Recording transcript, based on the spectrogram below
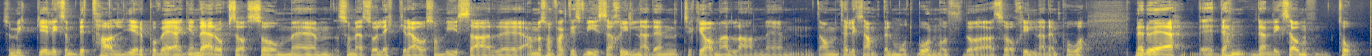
så mycket liksom detaljer på vägen där också som, eh, som är så läckra och som visar, ja men som faktiskt visar skillnaden tycker jag mellan, ja, till exempel mot Bournemouth då, alltså skillnaden på när du är den, den liksom topp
